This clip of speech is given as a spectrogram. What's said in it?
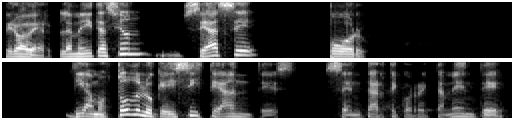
Pero a ver, la meditación se hace por digamos, todo lo que hiciste antes, sentarte correctamente,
